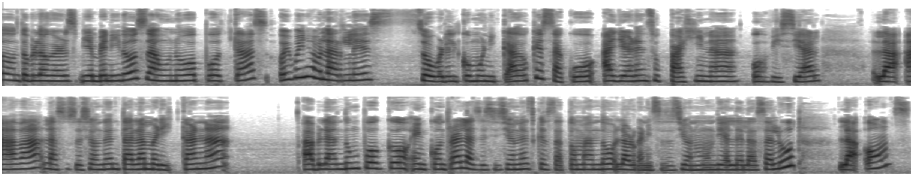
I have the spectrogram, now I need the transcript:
odontobloggers, bienvenidos a un nuevo podcast. Hoy voy a hablarles sobre el comunicado que sacó ayer en su página oficial la ADA, la Asociación Dental Americana, hablando un poco en contra de las decisiones que está tomando la Organización Mundial de la Salud, la OMS,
